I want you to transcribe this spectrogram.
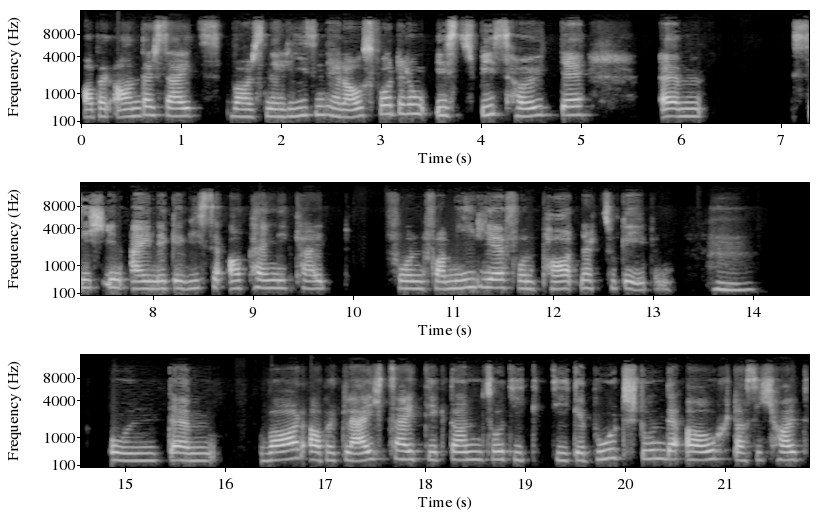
Aber andererseits war es eine riesen Herausforderung, ist bis heute ähm, sich in eine gewisse Abhängigkeit von Familie, von Partner zu geben. Hm. Und ähm, war aber gleichzeitig dann so die, die Geburtsstunde auch, dass ich halt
